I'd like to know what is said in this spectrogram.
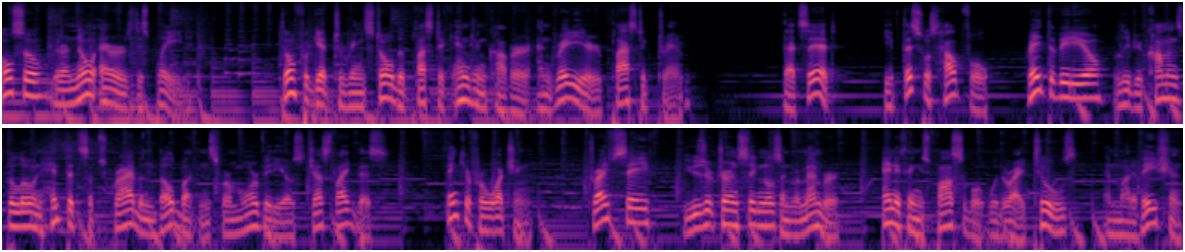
Also, there are no errors displayed. Don't forget to reinstall the plastic engine cover and radiator plastic trim. That's it! If this was helpful, rate the video, leave your comments below and hit that subscribe and bell buttons for more videos just like this. Thank you for watching. Drive safe, use your turn signals and remember, anything is possible with the right tools and motivation.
